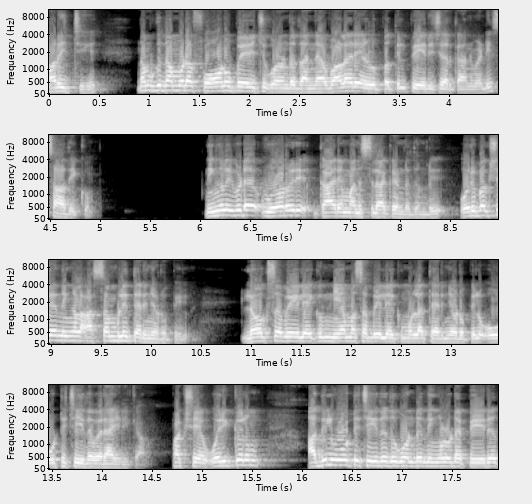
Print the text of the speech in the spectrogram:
മറിച്ച് നമുക്ക് നമ്മുടെ ഫോൺ ഉപയോഗിച്ചുകൊണ്ട് തന്നെ വളരെ എളുപ്പത്തിൽ പേര് ചേർക്കാൻ വേണ്ടി സാധിക്കും. നിങ്ങൾ ഇവിടെ വേറൊരു കാര്യം മനസ്സിലാക്കേണ്ടതുണ്ട്. ഒരുപക്ഷെ നിങ്ങൾ അസംബ്ലി തെരഞ്ഞെടുപ്പിൽ ലോക്സഭയിലേക്കും നിയമസഭയിലേക്കുമുള്ള തെരഞ്ഞെടുപ്പിൽ വോട്ട് ചെയ്തവരായിരിക്കാം. പക്ഷേ ഒരിക്കലും അതിൽ വോട്ട് ചെയ്തതുകൊണ്ട് നിങ്ങളുടെ പേര്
